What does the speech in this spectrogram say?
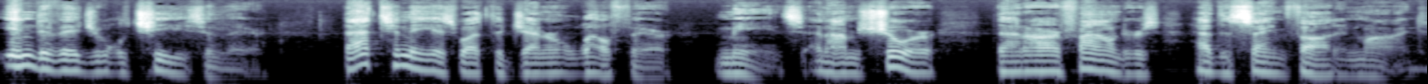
individual cheese in there. That to me is what the general welfare means. And I'm sure that our founders had the same thought in mind.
